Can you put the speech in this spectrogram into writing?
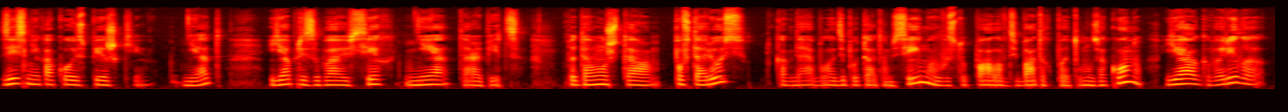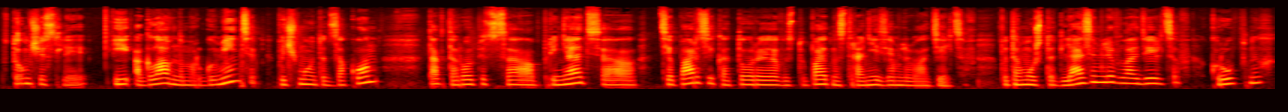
Здесь никакой спешки нет. Я призываю всех не торопиться. Потому что, повторюсь, когда я была депутатом Сейма и выступала в дебатах по этому закону, я говорила в том числе и о главном аргументе, почему этот закон так торопится принять а, те партии, которые выступают на стороне землевладельцев. Потому что для землевладельцев, крупных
